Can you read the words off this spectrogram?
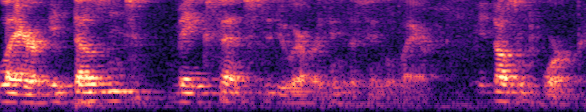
layer. It doesn't make sense to do everything in a single layer. It doesn't work.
